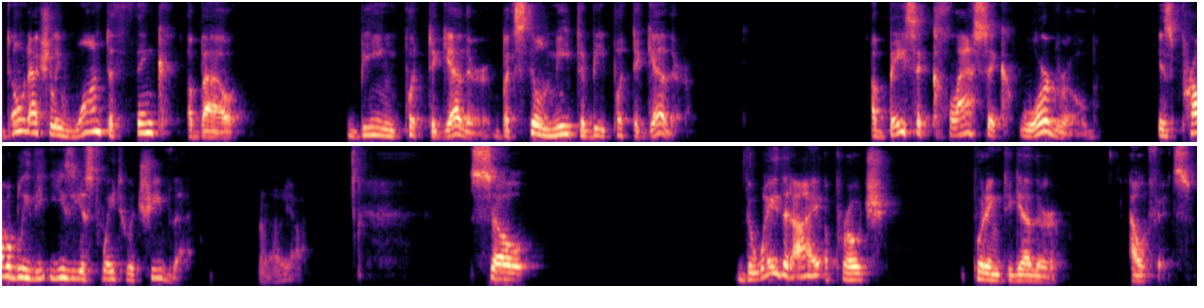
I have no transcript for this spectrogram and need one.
don't actually want to think about being put together, but still need to be put together, a basic classic wardrobe is probably the easiest way to achieve that. Oh, yeah. So, the way that I approach putting together outfits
